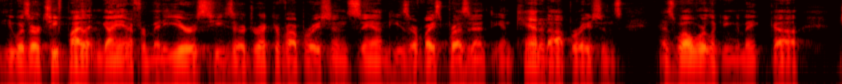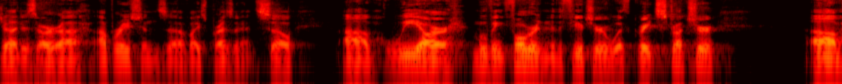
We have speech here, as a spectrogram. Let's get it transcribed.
he was our chief pilot in Guyana for many years. He's our director of operations and he's our vice president in Canada operations as well. We're looking to make uh, Judd as our uh, operations uh, vice president. So uh, we are moving forward into the future with great structure. Um,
